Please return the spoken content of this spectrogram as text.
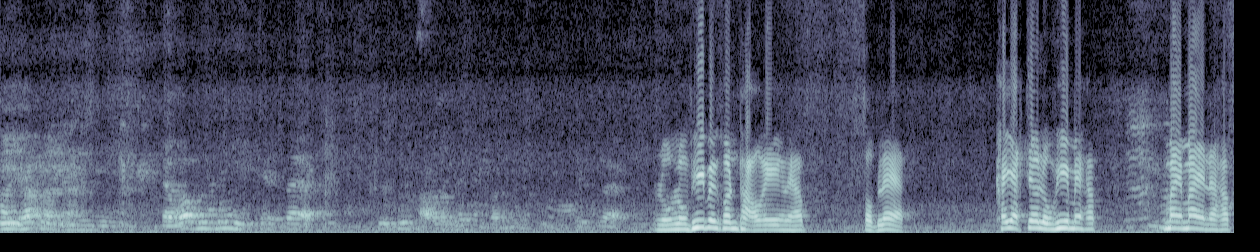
มีครับมีมีแต่ว่าเพิ่งเพิ่งมีเคสแรกคือเพิ่งเผาแล้วไม่กี่วันเคสแรกหลวงหลวงพี่เป็นคนเผาเองเลยครับศพแรก ใครอยากเจอหลวงพี่ไหมครับ ไม่ไม่นะครับ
